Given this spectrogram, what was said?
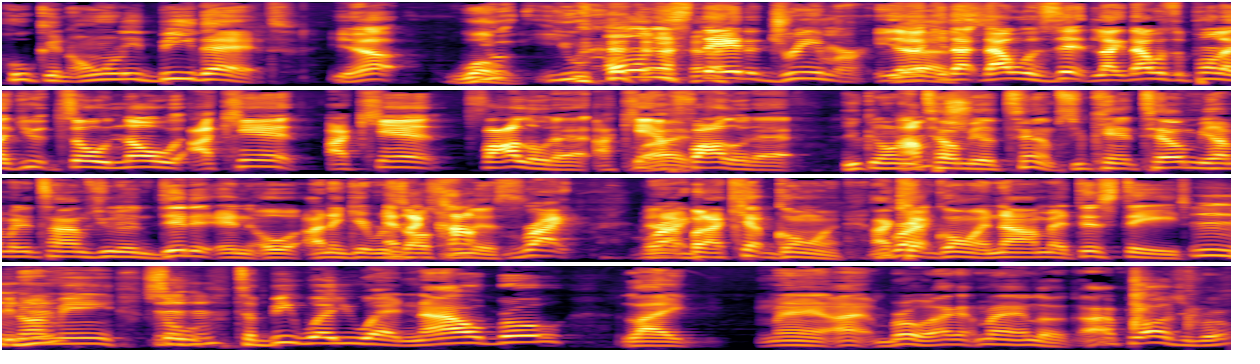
who can only be that. Yep. Whoa. You you only stayed a dreamer. Yeah, like, Yes. that that was it. Like that was the point. Like you so no, I can't I can't follow that. I can't Right. follow that. You can only I'm tell tr- me attempts. You can't tell me how many times you didn't did it and oh I didn't get results from this. Right. And I- Right. but I kept going. I Right. Mm-hmm. kept going. Now I'm at this stage. You know what I mean? So to be where you at now, bro, like man, I bro, I got man, look, I applaud you, bro.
